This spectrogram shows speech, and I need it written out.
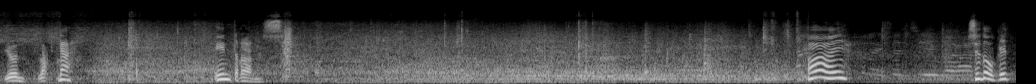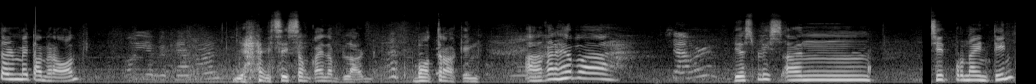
Yun, lock na. Entrance. Hi. I said to, uh, Is it okay to turn my camera on? oh, you have a camera on? Yeah, it's some kind of vlog. Boat tracking. Uh, can I have a... Shower? Yes, please. And seat for 19?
